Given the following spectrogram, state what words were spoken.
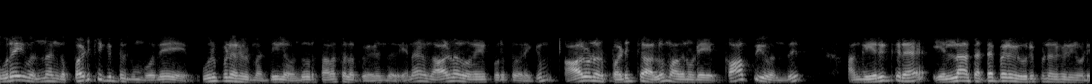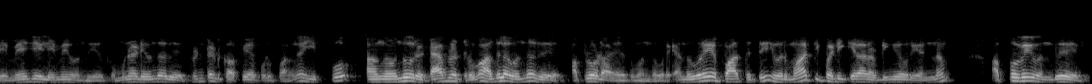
உரை வந்து அங்க படிச்சு பேசிக்கிட்டு இருக்கும் போதே உறுப்பினர்கள் மத்தியில வந்து ஒரு சலசலப்பு எழுந்தது. ஏன்னா இந்த ஆளுநர் உரையை பொறுத்த வரைக்கும் ஆளுநர் படிச்சாலும் அதனுடைய காப்பி வந்து அங்க இருக்கிற எல்லா சட்டப்பேரவை உறுப்பினர்களினுடைய மேஜையிலயுமே வந்து இருக்கும். முன்னாடி வந்து அது பிரிண்டட் காப்பியா கொடுப்பாங்க. இப்போ அங்க வந்து ஒரு டேப்லெட் இருக்கும். அதுல வந்து அது அப்லோட் ஆயிருக்கும் அந்த உரை. அந்த உரையை பார்த்துட்டு இவர் மாத்தி படிக்கிறார் அப்படிங்கிற ஒரு எண்ணம் அப்பவே வந்து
